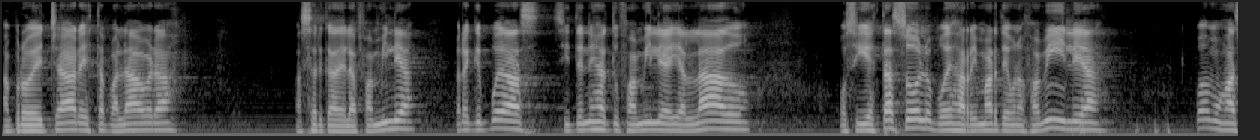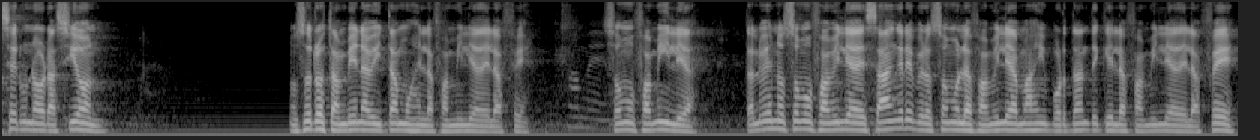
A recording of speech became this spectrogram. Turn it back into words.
aprovechar esta palabra acerca de la familia para que puedas, si tenés a tu familia ahí al lado, o si estás solo, podés arrimarte a una familia, podemos hacer una oración. Nosotros también habitamos en la familia de la fe. Somos familia. Tal vez no somos familia de sangre, pero somos la familia más importante que es la familia de la fe.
